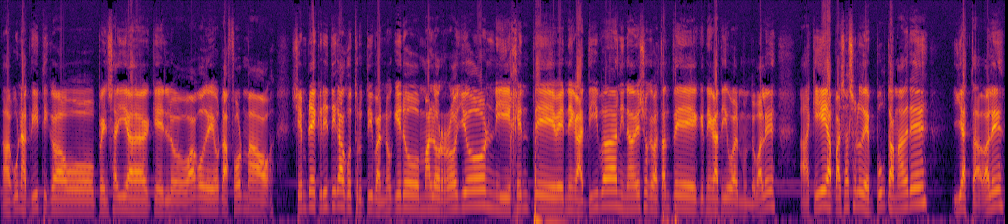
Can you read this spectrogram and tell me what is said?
alguna crítica o pensáis que lo hago de otra forma, siempre críticas constructivas, no quiero malos rollos, ni gente negativa, ni nada de eso, que es bastante negativo el mundo, ¿vale? Aquí a pasárselo de puta madre y ya está, ¿vale?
